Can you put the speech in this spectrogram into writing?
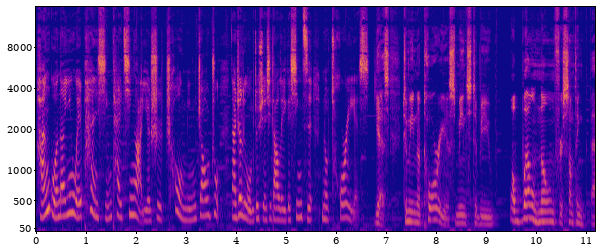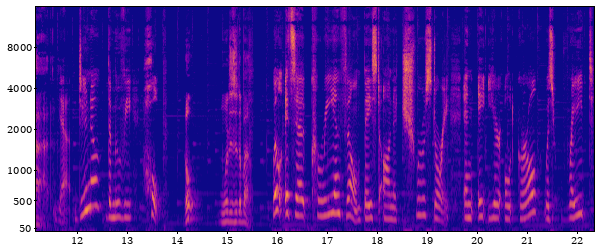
韩国呢，因为判刑太轻啊，也是臭名昭着。那这里我们就学习到了一个新词，notorious。Yes, to be notorious means to be well, well known for something bad. Yeah. Do you know the movie Hope? Oh, what is it about? Well, it's a Korean film based on a true story. An eight year old girl was raped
